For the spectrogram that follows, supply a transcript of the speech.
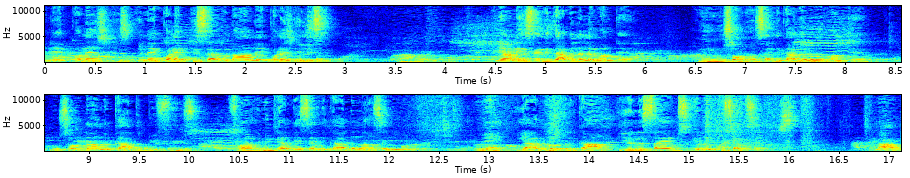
les collègues qui servent dans les collèges et lycées. Il y a les syndicats de l'élémentaire. Nous, nous sommes un syndicat de l'élémentaire. Nous sommes dans le cadre du FUS, Front unitaire des syndicats de l'enseignement. Mais il y a l'autre camp qui est le SAEMS et le QSEMS. Là,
